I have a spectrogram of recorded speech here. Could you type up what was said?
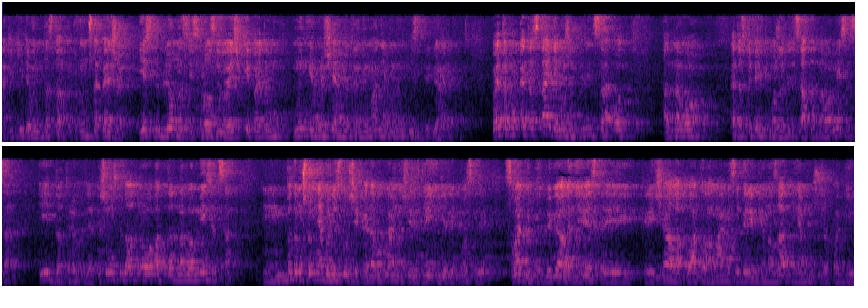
на какие-то его недостатки. Потому что, опять же, есть влюбленность, есть розовые очки, поэтому мы не обращаем на это внимания, мы избегаем. Поэтому эта стадия может длиться от одного, эта ступенька может длиться от одного месяца и до трех лет. Почему сказал от одного месяца? Потому что у меня были случаи, когда буквально через две недели после свадьбы прибегала невеста и кричала, плакала маме, забери меня назад, меня муж уже побил.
